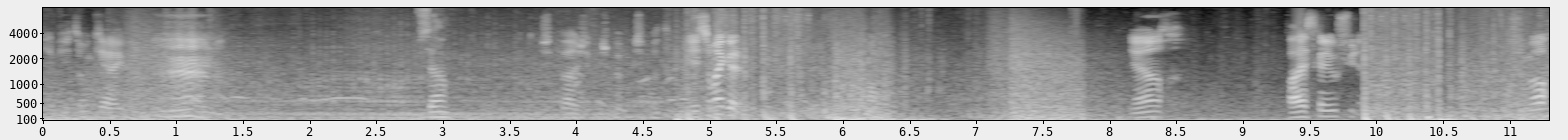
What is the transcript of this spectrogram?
Il y a Python qui arrive. Où ça Je sais pas, je je peux je peux pas. Il est sur ma gueule. Il y en a un autre. Par l'escalier où je suis là. Je suis mort.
